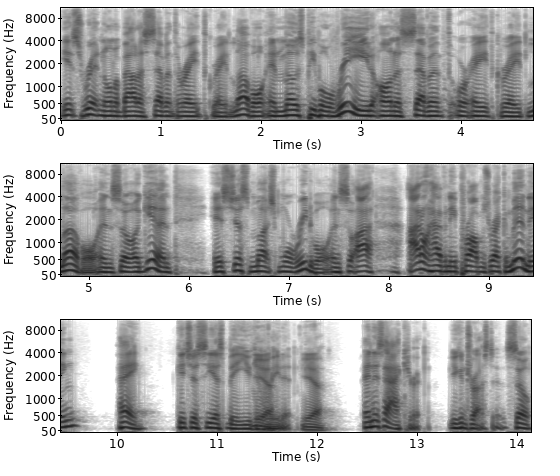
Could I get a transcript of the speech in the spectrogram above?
it's written on about a seventh or eighth grade level. And most people read on a seventh or eighth grade level. And so again, it's just much more readable. And so I, I don't have any problems recommending, hey, get your CSB, you can yeah, read it. Yeah. And it's accurate. You can trust it. So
